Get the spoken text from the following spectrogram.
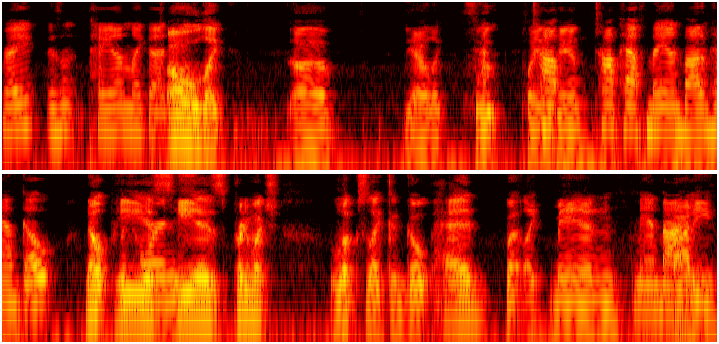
right? Isn't Pan like a oh, like, uh, yeah, like flute playing Top- pan. top half man, bottom half goat? Nope, he is he is pretty much looks like a goat head, but like man Man body. body.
